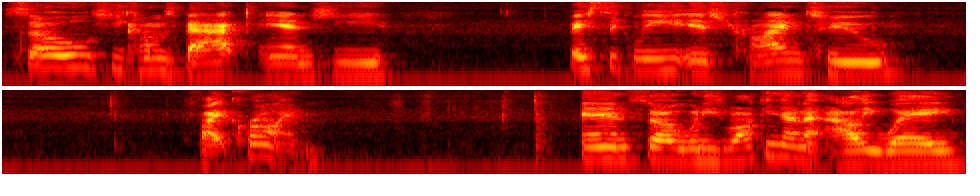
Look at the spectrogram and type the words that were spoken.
so he comes back and he basically is trying to fight crime. And so when he's walking down an alleyway,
